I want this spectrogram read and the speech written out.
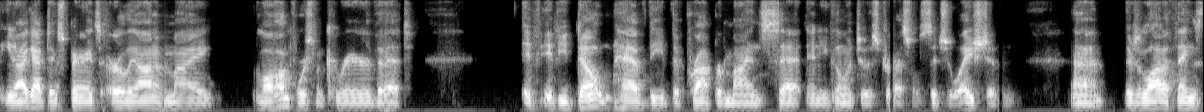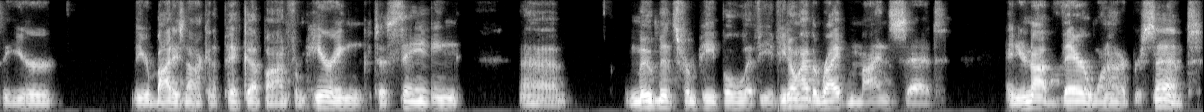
you know, I got to experience early on in my law enforcement career that if if you don't have the the proper mindset and you go into a stressful situation, uh, there's a lot of things that your that your body's not going to pick up on from hearing to seeing uh, movements from people. If you, if you don't have the right mindset and you're not there 100 percent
